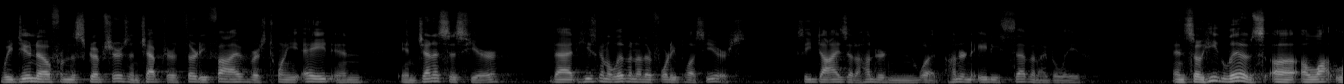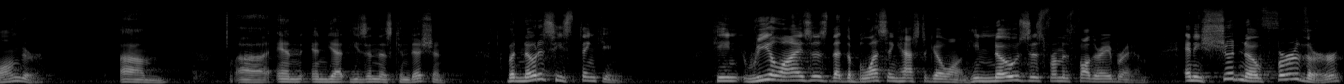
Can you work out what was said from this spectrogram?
We do know from the scriptures in chapter 35, verse 28 in, in Genesis here, that he's going to live another 40 plus years. Because he dies at 100 and what, 187, I believe. And so he lives a, a lot longer. Um, uh, and, and yet he's in this condition. But notice he's thinking. He realizes that the blessing has to go on. He knows this from his father Abraham. And he should know further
